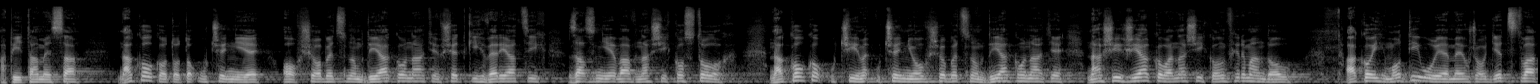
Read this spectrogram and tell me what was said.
A pýtame sa, nakoľko toto učenie o všeobecnom diakonáte všetkých veriacich zaznieva v našich kostoloch. Nakoľko učíme učenie o všeobecnom diakonáte našich žiakov a našich konfirmandov. Ako ich motivujeme už od detstva,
